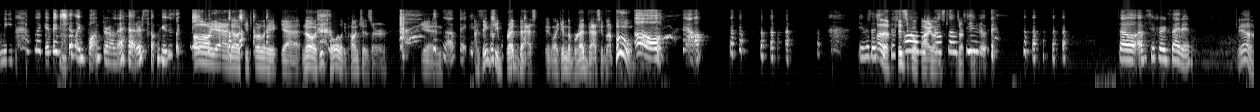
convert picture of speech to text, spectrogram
meep. Like, I think she like bonked her on the head or something. It's just like, meep. Oh yeah, no, she totally, yeah, no, she totally punches her. Yeah, and I think she bread basket, like in the bread basket, like boom. Oh, yeah. Even though A lot of she physical oh, violence so cute. so I'm super excited. Yeah,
